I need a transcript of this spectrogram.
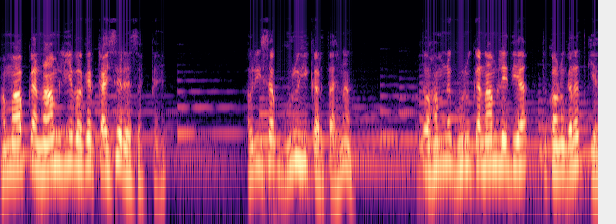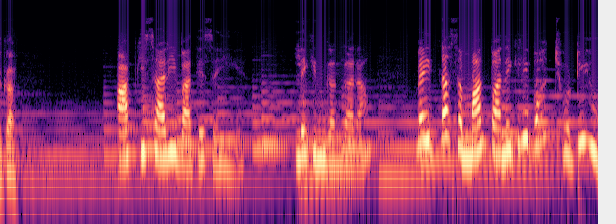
हम आपका नाम लिए बगैर कैसे रह सकते हैं? और ये सब गुरु ही करता है ना? तो हमने गुरु का नाम ले दिया तो कौन गलत किया का? आपकी सारी बातें सही है लेकिन गंगाराम मैं इतना सम्मान पाने के लिए बहुत छोटी हूँ।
